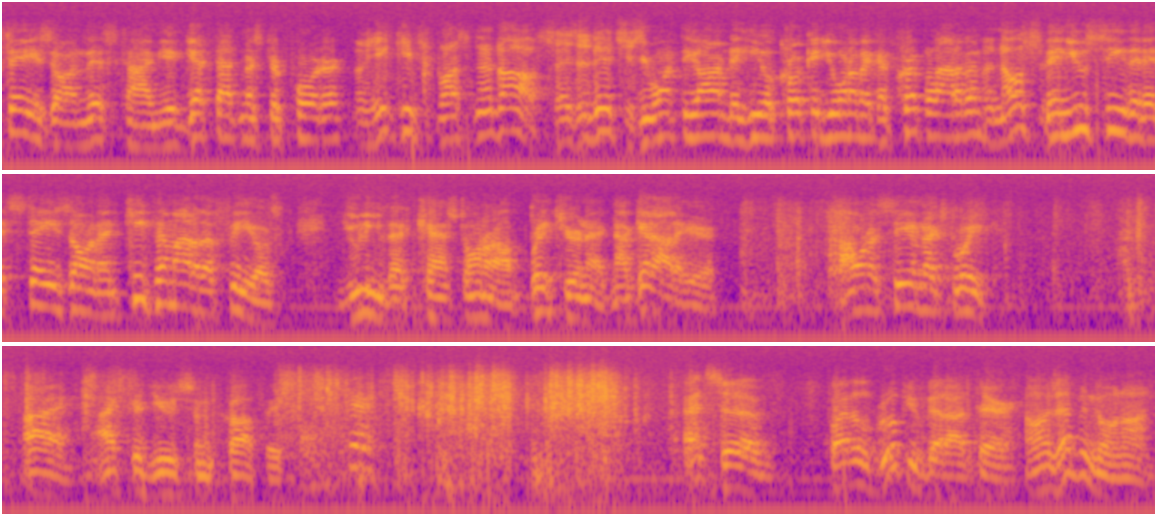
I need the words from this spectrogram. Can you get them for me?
stays on this time. You get that, Mr. Porter? Well, he keeps busting it off. Says it itches. You want the arm to heal crooked? You want to make a cripple out of him? Uh, no, sir. Then you see that it stays on and keep him out of the fields. You leave that cast on or I'll break your neck. Now get out of here. I want to see him next week. Hi, I could use some coffee. Sure. That's uh, quite a little group you've got out there. How long has that been going on?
